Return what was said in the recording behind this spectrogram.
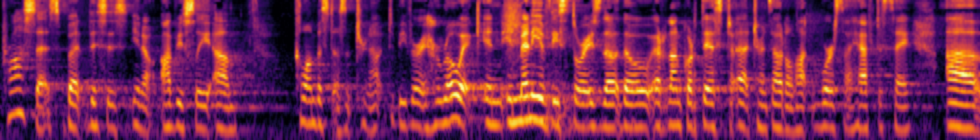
process. But this is, you know, obviously. Um, Columbus doesn't turn out to be very heroic in, in many of these stories, though, though Hernan Cortes t- uh, turns out a lot worse, I have to say. Uh,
